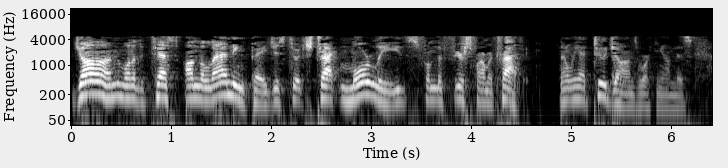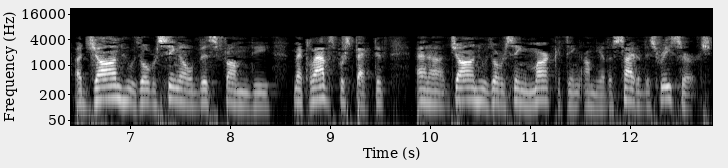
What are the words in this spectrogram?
John wanted to test on the landing pages to extract more leads from the Fierce Pharma traffic. Now we had two Johns working on this. A John who was overseeing all of this from the MECLabs perspective, and a John who was overseeing marketing on the other side of this research.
